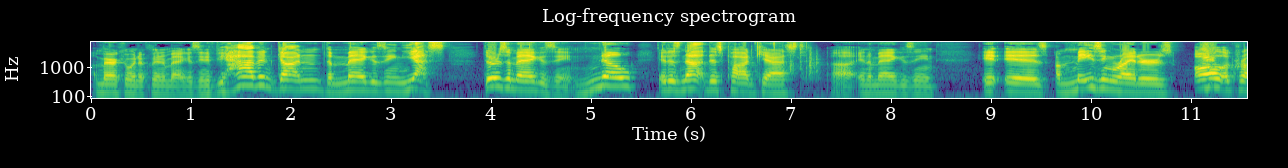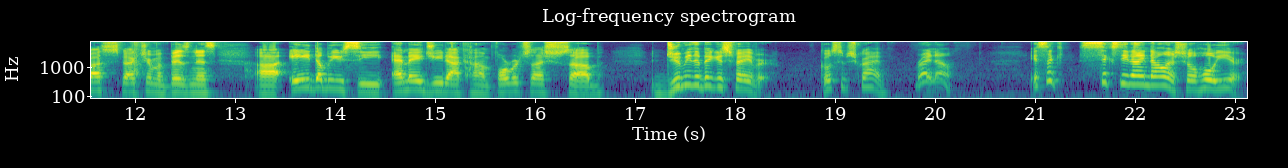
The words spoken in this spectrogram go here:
American Window Cleaner Magazine. If you haven't gotten the magazine, yes, there's a magazine. No, it is not this podcast uh, in a magazine. It is amazing writers all across the spectrum of business. Uh, AWCMAG.com forward slash sub. Do me the biggest favor. Go subscribe right now. It's like $69 for a whole year.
